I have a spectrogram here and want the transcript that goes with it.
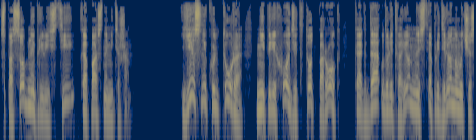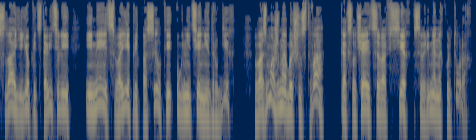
способная привести к опасным мятежам. Если культура не переходит тот порог, когда удовлетворенность определенного числа ее представителей имеет своей предпосылкой угнетение других, возможно, большинства, как случается во всех современных культурах,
